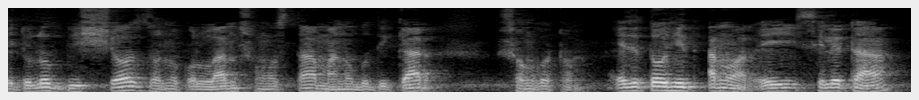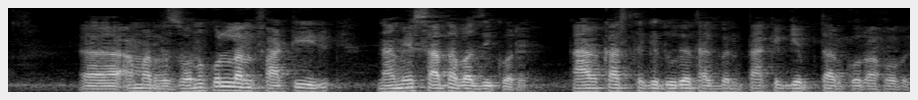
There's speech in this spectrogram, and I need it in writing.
এটা হলো বিশ্ব জনকল্যাণ সংস্থা মানবাধিকার সংগঠন। এই যে তৌহিদ আনোয়ার, এই ছেলেটা আমার জনকল্যাণ পার্টির নামে সাদাবাজি করে। তার কাছ থেকে দূরে থাকবেন, তাকে গ্রেপ্তার করা হবে।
